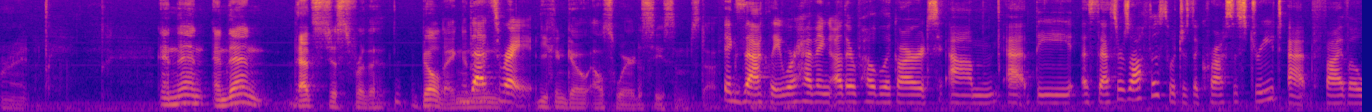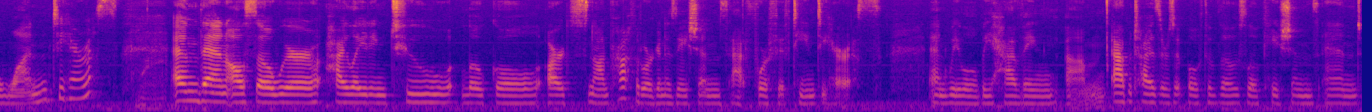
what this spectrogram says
right. And then, and then that's just for the building. And That's then right. You can go elsewhere to see some stuff. Exactly. We're having other public art um, at the assessor's office, which is across the street at 501 Tijeras. And then also we're highlighting two local arts nonprofit organizations at 415 Tijeras. And we will be having um, appetizers at both of those locations. And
